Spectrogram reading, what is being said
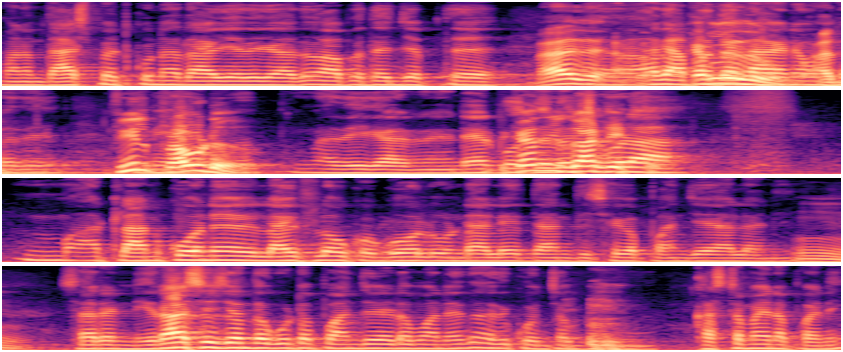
మనం దాచిపెట్టుకున్న దాగేది కాదు అబద్ధం చెప్తే అది అబద్ధం. లాగానే ఉంటుంది. ఫీల్ ప్రౌడ్ అది నేను. కూడా అట్లా అనుకోనే లైఫ్లో ఒక గోల్ ఉండాలి దాని దిశగా పనిచేయాలని సరే నిరాశ చెందకుండా పనిచేయడం అనేది అది కొంచెం కష్టమైన పని.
